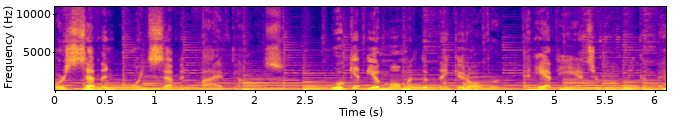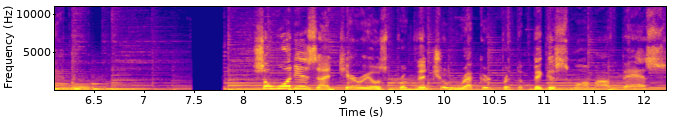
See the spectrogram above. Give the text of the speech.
Or 7.75 pounds? We'll give you a moment to think it over and have the answer when we come back. So, what is Ontario's provincial record for the biggest smallmouth bass?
